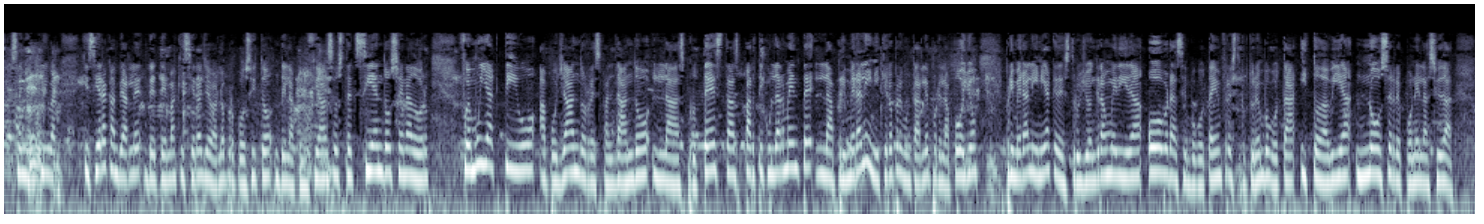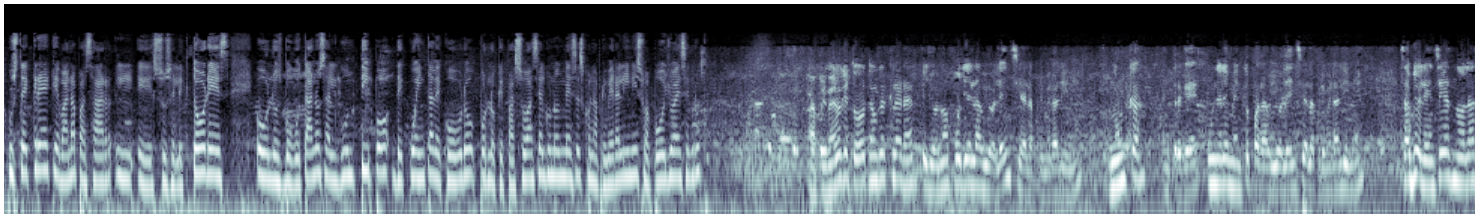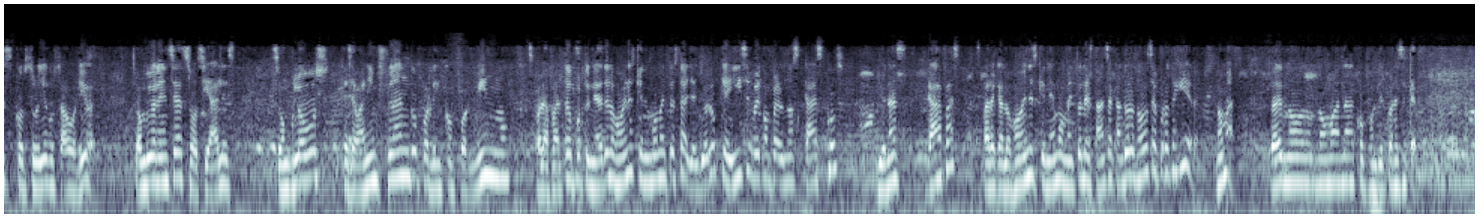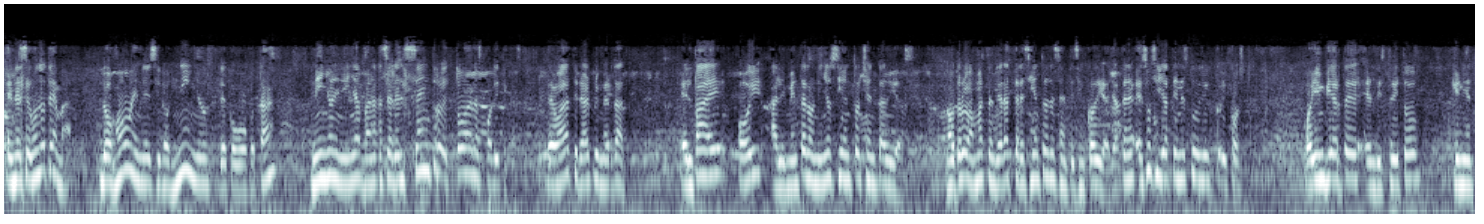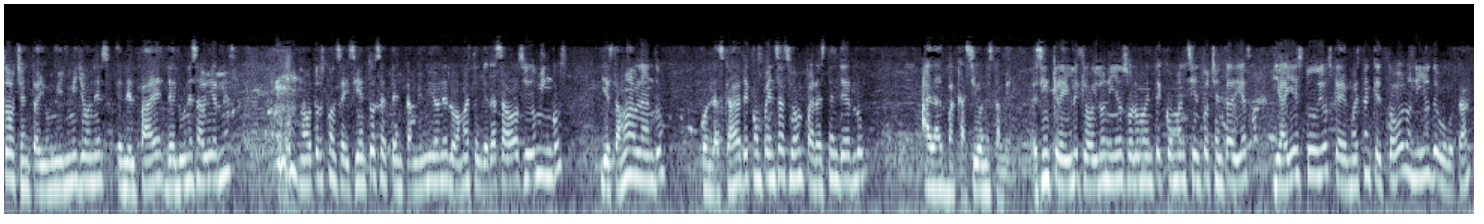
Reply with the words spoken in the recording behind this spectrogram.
Señor Bolívar, quisiera cambiarle de tema, quisiera llevarlo a propósito de la confianza. Usted siendo senador fue muy activo apoyando, respaldando las protestas, particularmente la primera línea. Y quiero preguntarle por el apoyo, primera línea que destruyó en gran medida obras en Bogotá, infraestructura en Bogotá y todavía no se repone la ciudad. ¿Usted cree que van a pasar eh, sus electores o los bogotanos algún tipo de cuenta de cobro por lo que pasó hace algunos meses con la primera línea y su apoyo a ese grupo? Ah, primero que todo tengo que aclarar que yo no apoyé la violencia de la primera línea. Nunca entregué un elemento para violencia de la primera línea. Esas violencias no las construye Gustavo Bolívar. Son violencias sociales, son globos que se van inflando por el inconformismo, por la falta de oportunidades de los jóvenes que en un momento estallan. Yo lo que hice fue comprar unos cascos y unas gafas para que a los jóvenes que en ese momento le estaban sacando los ojos se protegieran, no más. Entonces no, no van a confundir con ese tema. En el segundo tema, los jóvenes y los niños de Bogotá, niños y niñas, van a ser el centro de todas las políticas. Te voy a tirar el primer dato. El PAE hoy alimenta a los niños 180 días. Nosotros lo vamos a extender a 365 días. Ya eso sí ya tiene estudio y costo. Hoy invierte el distrito 581 mil millones en el PAE de lunes a viernes. Nosotros con 670 mil millones lo vamos a extender a sábados y domingos. Y estamos hablando con las cajas de compensación para extenderlo a las vacaciones también. Es increíble que hoy los niños solamente coman 180 días y hay estudios que demuestran que todos los niños de Bogotá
